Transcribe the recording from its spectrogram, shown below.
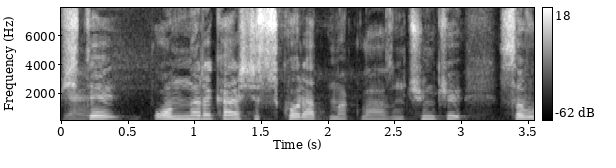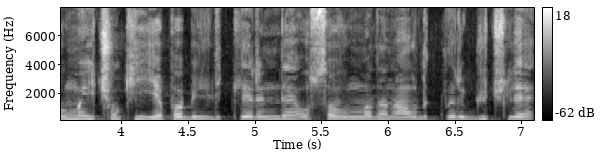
İşte onlara karşı skor atmak lazım. Çünkü savunmayı çok iyi yapabildiklerinde o savunmadan aldıkları güçle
